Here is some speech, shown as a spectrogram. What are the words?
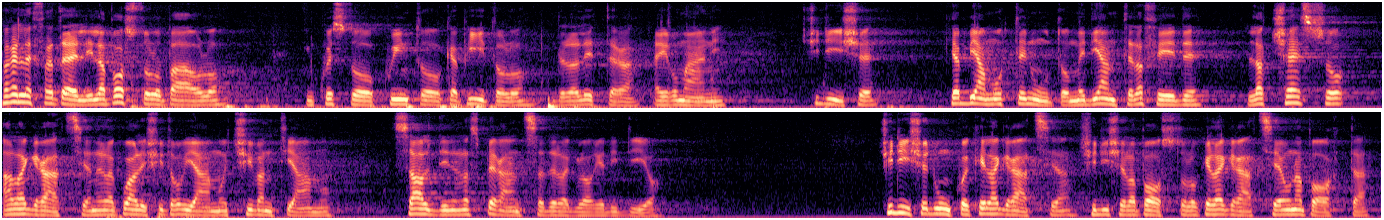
Sorelle e fratelli, l'Apostolo Paolo, in questo quinto capitolo della lettera ai Romani, ci dice che abbiamo ottenuto, mediante la fede, l'accesso alla grazia nella quale ci troviamo e ci vantiamo, saldi nella speranza della gloria di Dio. Ci dice dunque che la grazia, ci dice l'Apostolo, che la grazia è una porta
